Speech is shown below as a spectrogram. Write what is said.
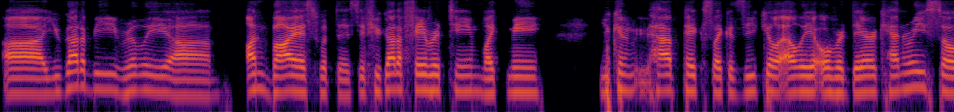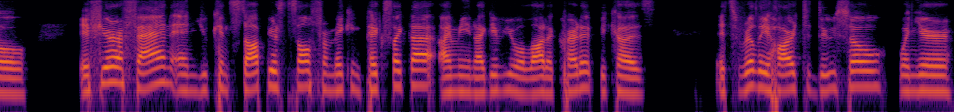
uh, you got to be really uh, unbiased with this. If you got a favorite team like me, you can have picks like Ezekiel Elliott over Derrick Henry. So if you're a fan and you can stop yourself from making picks like that, I mean, I give you a lot of credit because it's really hard to do so when you're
